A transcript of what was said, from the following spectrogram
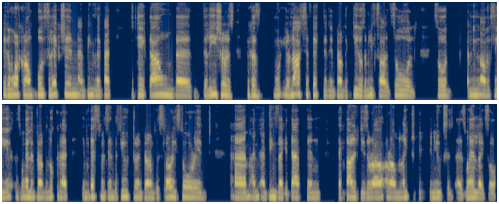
bit of work around bull selection and things like that to take down the the liters because you're not affected in terms of the kilos of milk solid sold. So I mean, obviously, as well in terms of looking at investments in the future in terms of slurry storage um, and, and things like adapting technologies around, around nitrogen use as, as, well. Like so,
